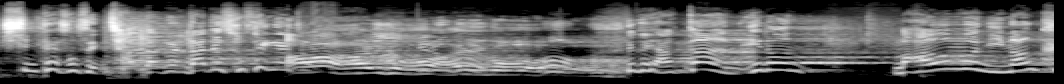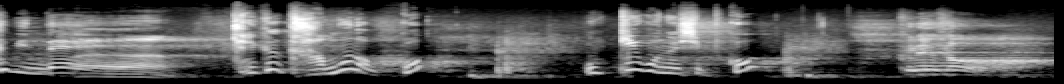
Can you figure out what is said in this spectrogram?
심폐소생. 자, 나를 나를 소생해줘. 아 아이고 이러고. 아이고 어, 그러니까 약간 이런 마음은 이만큼인데 예. 개그 감은 없고 웃기고는 싶고 그래서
